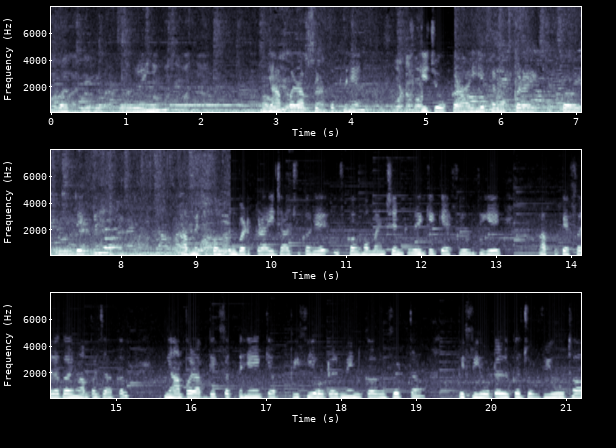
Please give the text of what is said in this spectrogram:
वर्क हो रही हैं। यहाँ पर आप देख सकते हैं कि जो कढ़ाई है फ़ेमस कढ़ाई, उसका व्यू देख रहे हैं। आप में कौन कौन बड़ कढ़ाई जा चुका है। उसका हम मेंशन करें कि कैसी होती है आपको कैसा लगा यहाँ पर जाकर। यहाँ पर आप देख सकते हैं कि अब पीसी होटल में इनका विज़िट था। पीसी होटल का जो व्यू था,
